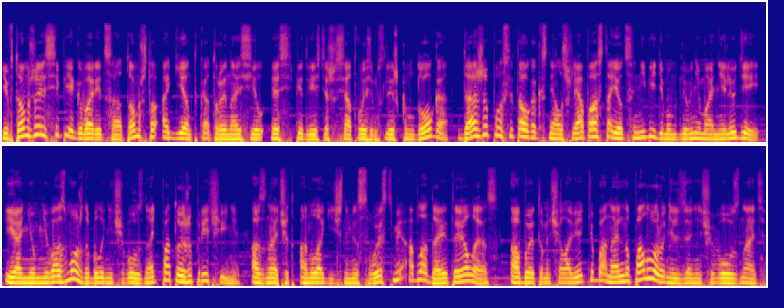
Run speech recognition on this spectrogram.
И в том же SCP говорится о том, что агент, который носил SCP-268 слишком долго, даже после того, как снял шляпу, остается невидимым для внимания людей. И о нем невозможно было ничего узнать по той же причине. А значит, аналогичными свойствами обладает и ЛС. Об этом человеке банально по лору нельзя ничего узнать.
